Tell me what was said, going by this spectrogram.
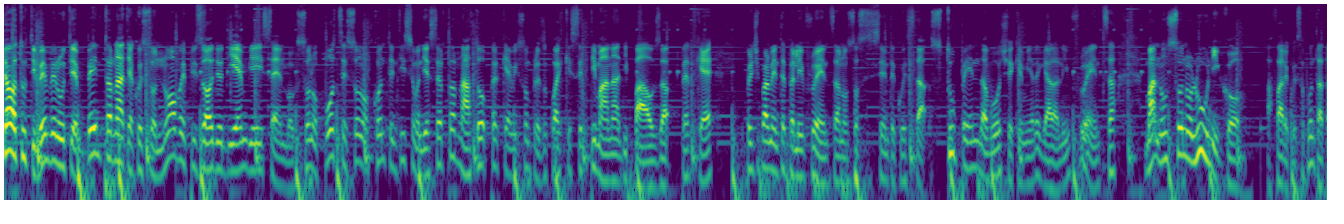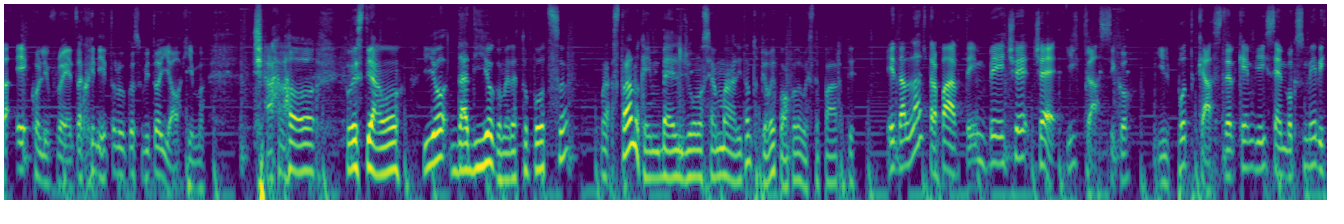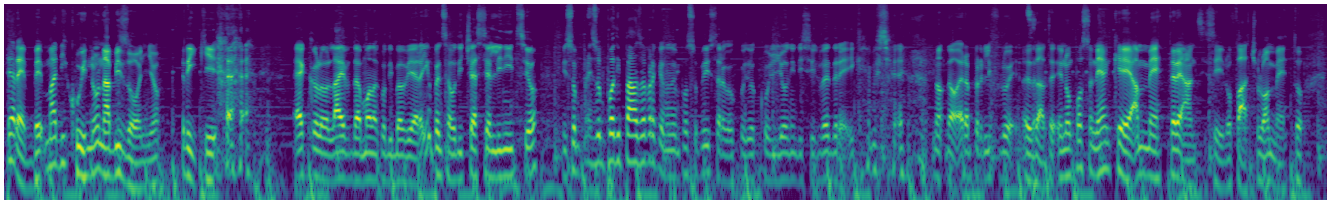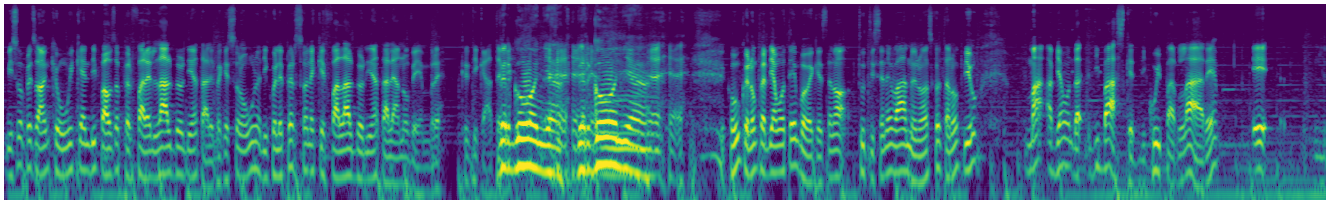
Ciao a tutti, benvenuti e bentornati a questo nuovo episodio di NBA Sandbox. Sono Poz e sono contentissimo di essere tornato perché mi sono preso qualche settimana di pausa. Perché? Principalmente per l'influenza. Non so se si sente questa stupenda voce che mi regala l'influenza, ma non sono l'unico a fare questa puntata e con l'influenza, quindi introduco subito Joachim. Ciao, come stiamo? Io da Dio, come ha detto Poz, ma strano che in Belgio uno si ammali, tanto piove poco da queste parti. E dall'altra parte invece c'è il classico, il podcaster che NBA Sandbox meriterebbe ma di cui non ha bisogno, Ricky. Eccolo, live da Monaco di Baviera. Io pensavo dicessi all'inizio, mi sono preso un po' di pausa perché non posso più stare con quei due coglioni di Silva e Drake. Invece, no, no, era per l'influenza. Esatto, e non posso neanche ammettere, anzi sì, lo faccio, lo ammetto. Mi sono preso anche un weekend di pausa per fare l'albero di Natale, perché sono una di quelle persone che fa l'albero di Natale a novembre. Criticate. Vergogna, vergogna. Comunque non perdiamo tempo perché sennò tutti se ne vanno e non ascoltano più. Ma abbiamo da- di basket di cui parlare e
